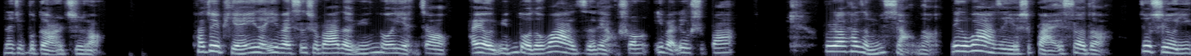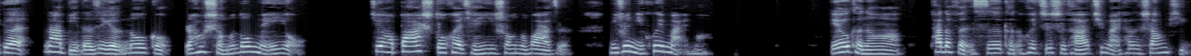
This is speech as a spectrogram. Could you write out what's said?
那就不得而知了。它最便宜的一百四十八的云朵眼罩，还有云朵的袜子两双，一百六十八。不知道他怎么想的，那个袜子也是白色的，就只有一个纳比的这个 logo，然后什么都没有，就要八十多块钱一双的袜子，你说你会买吗？也有可能啊，他的粉丝可能会支持他去买他的商品，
